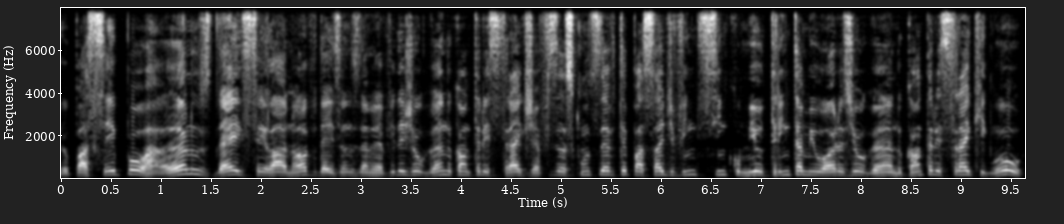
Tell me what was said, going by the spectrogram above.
Eu passei, porra, anos, 10, sei lá, 9, 10 anos da minha vida jogando Counter Strike. Já fiz as contas, deve ter passado de 25 mil, 30 mil horas jogando. Counter Strike Go,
